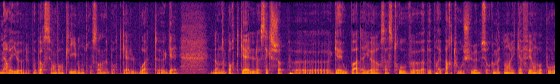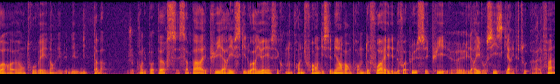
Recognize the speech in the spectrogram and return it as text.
merveilleux. Le popper c'est en vente libre, on trouve ça dans n'importe quelle boîte euh, gay, dans n'importe quel sex shop, euh, gay ou pas d'ailleurs, ça se trouve euh, à peu près partout. Je suis même sûr que maintenant dans les cafés on doit pouvoir euh, en trouver dans les, des billes de tabac. Je prends du popper, c'est sympa, et puis arrive ce qui doit arriver, c'est qu'on en prend une fois, on dit c'est bien, on va en prendre deux fois et deux fois plus, et puis euh, il arrive aussi ce qui arrive à la fin,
